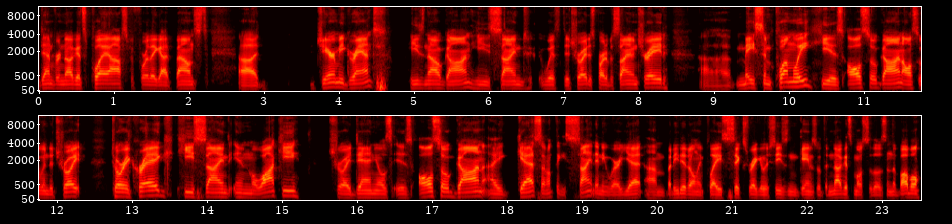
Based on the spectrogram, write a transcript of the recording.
Denver Nuggets playoffs before they got bounced. Uh, Jerami Grant, he's now gone. He's signed with Detroit as part of a sign and trade. Uh, Mason Plumlee, he is also gone, also in Detroit. Torrey Craig, he signed in Milwaukee. Troy Daniels is also gone. I guess I don't think he signed anywhere yet, um, but he did only play six regular season games with the Nuggets, most of those in the bubble.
